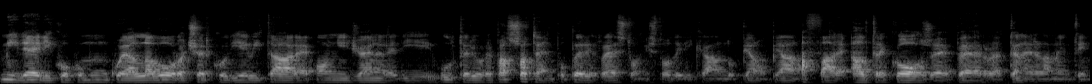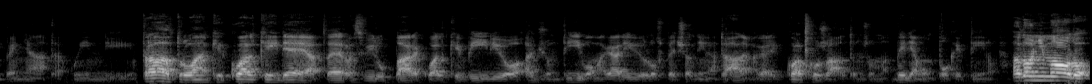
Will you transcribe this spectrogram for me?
mi dedico comunque al lavoro cerco di evitare ogni genere di ulteriore passatempo per per il resto mi sto dedicando piano piano a fare altre cose per tenere la mente impegnata, quindi... Tra l'altro ho anche qualche idea per sviluppare qualche video aggiuntivo, magari lo special di Natale, magari qualcos'altro, insomma, vediamo un pochettino. Ad ogni modo...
